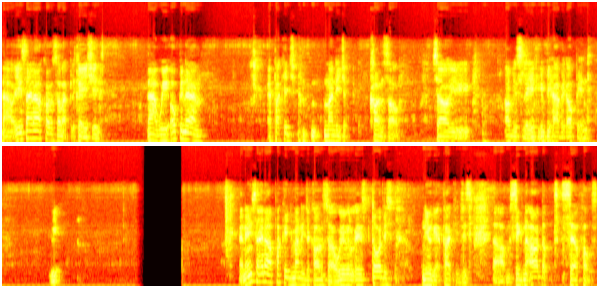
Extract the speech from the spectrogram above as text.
now inside our console application now we open um, a package manager console. So you, obviously if you have it opened we and inside our package manager console we will install this NuGet packages um, SignalR.self-host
